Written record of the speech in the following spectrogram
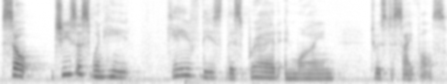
So, Jesus, when he gave these, this bread and wine to his disciples,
